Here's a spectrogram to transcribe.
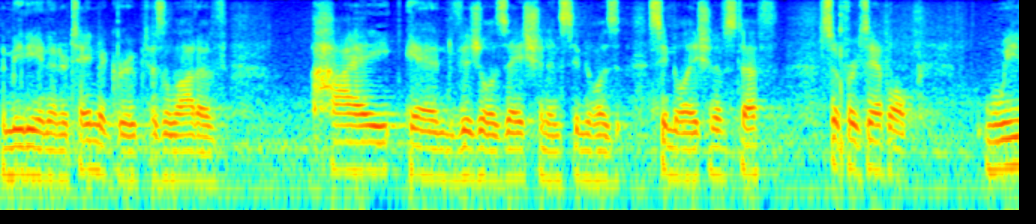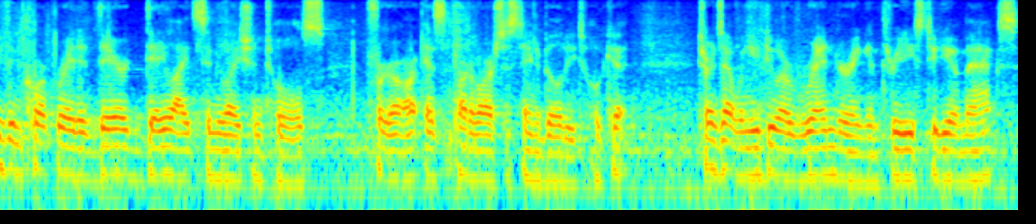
The media and entertainment group does a lot of high-end visualization and simula- simulation of stuff. So, for example, we've incorporated their daylight simulation tools for our, as part of our sustainability toolkit. Turns out when you do a rendering in 3D Studio Max,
